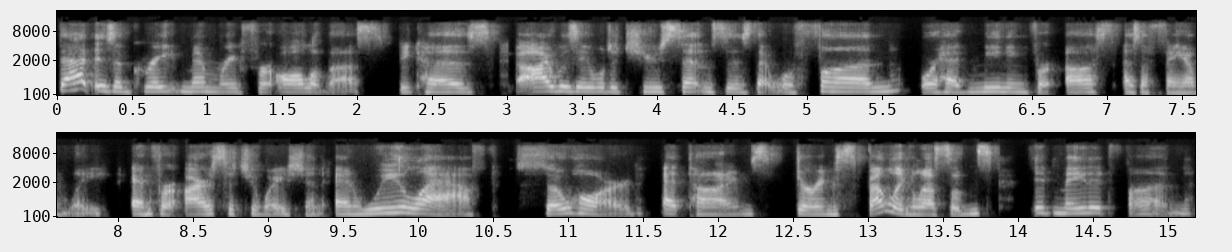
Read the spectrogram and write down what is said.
that is a great memory for all of us because I was able to choose sentences that were fun or had meaning for us as a family and for our situation. And we laughed so hard at times during spelling lessons. It made it fun.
